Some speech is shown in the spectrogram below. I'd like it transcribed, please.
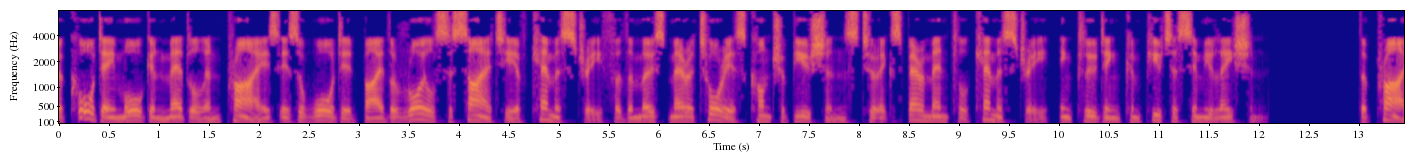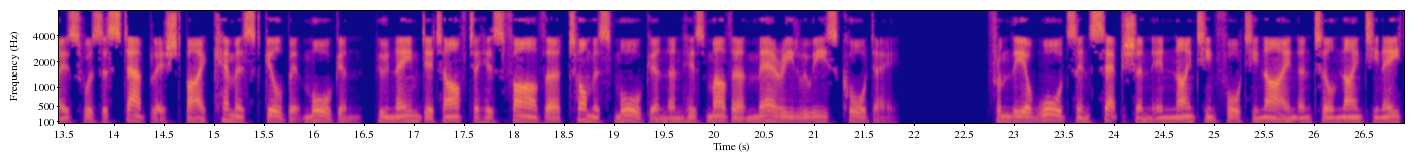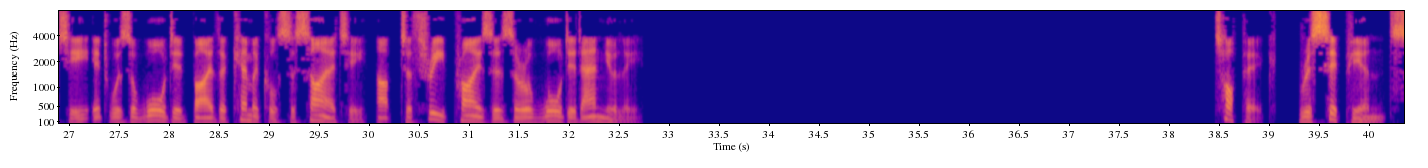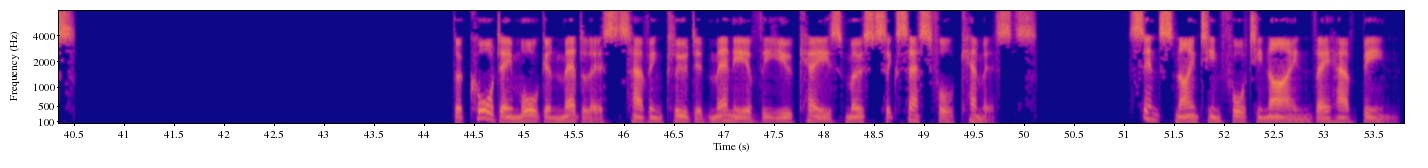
The Corday Morgan Medal and Prize is awarded by the Royal Society of Chemistry for the most meritorious contributions to experimental chemistry, including computer simulation. The prize was established by chemist Gilbert Morgan, who named it after his father Thomas Morgan and his mother Mary Louise Corday. From the award's inception in 1949 until 1980 it was awarded by the Chemical Society, up to three prizes are awarded annually. Recipients The Corday Morgan medalists have included many of the UK's most successful chemists. Since 1949 they have been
